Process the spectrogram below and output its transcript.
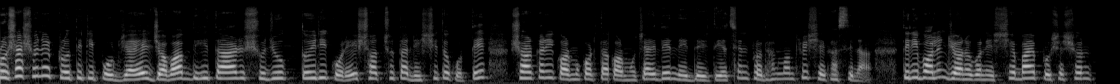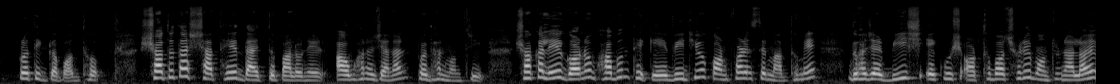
প্রশাসনের প্রতিটি পর্যায়ে জবাবদিহিতার সুযোগ তৈরি করে স্বচ্ছতা নিশ্চিত করতে সরকারি কর্মকর্তা কর্মচারীদের নির্দেশ দিয়েছেন প্রধানমন্ত্রী শেখ হাসিনা। তিনি বলেন, জনগণের সেবায় প্রশাসন প্রতিজ্ঞাবদ্ধ। সততার সাথে দায়িত্ব পালনের আহ্বানও জানান প্রধানমন্ত্রী। সকালে গণভবন থেকে ভিডিও কনফারেন্সের মাধ্যমে দু হাজার বিশ একুশ অর্থবছরে মন্ত্রণালয়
